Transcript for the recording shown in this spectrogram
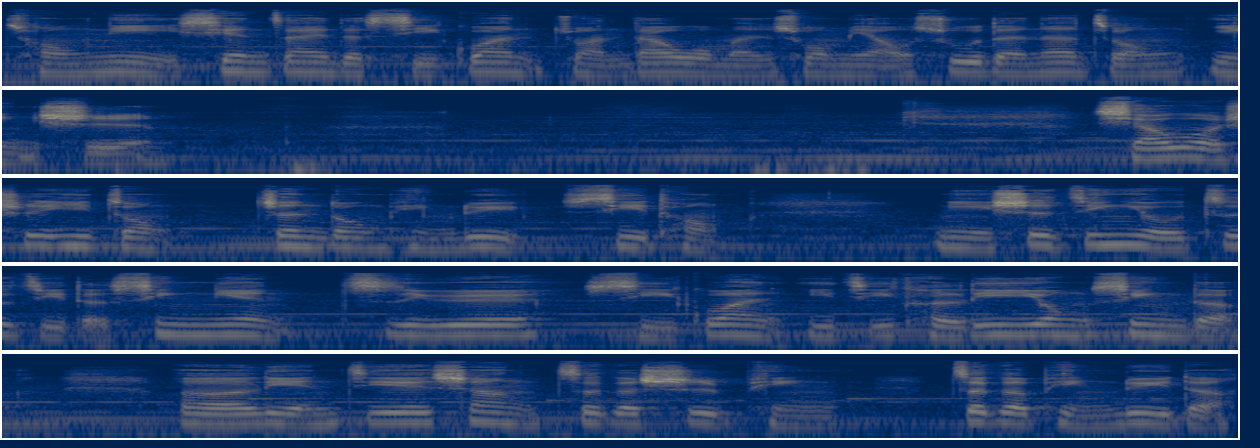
从你现在的习惯转到我们所描述的那种饮食。小我是一种振动频率系统，你是经由自己的信念、制约、习惯以及可利用性的，而连接上这个视频、这个频率的。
